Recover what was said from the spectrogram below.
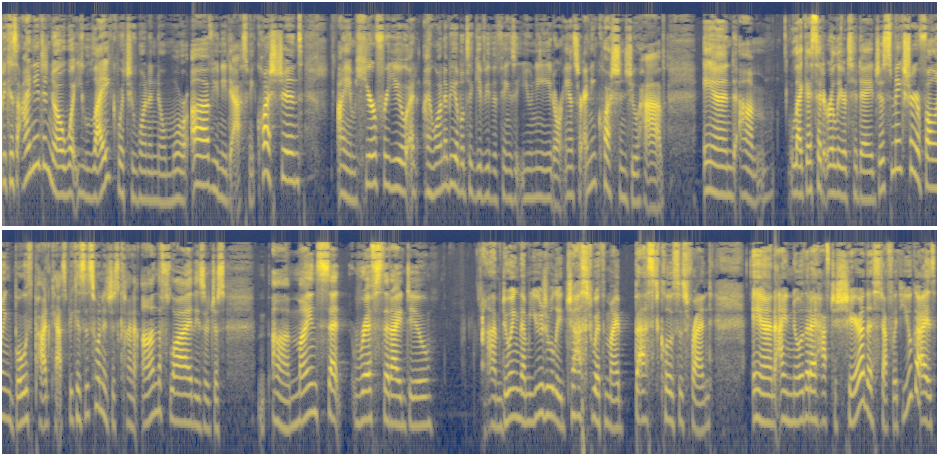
because I need to know what you like, what you want to know more of. You need to ask me questions. I am here for you, and I want to be able to give you the things that you need or answer any questions you have. And um, like I said earlier today, just make sure you're following both podcasts because this one is just kind of on the fly. These are just uh, mindset riffs that I do. I'm doing them usually just with my best, closest friend. And I know that I have to share this stuff with you guys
